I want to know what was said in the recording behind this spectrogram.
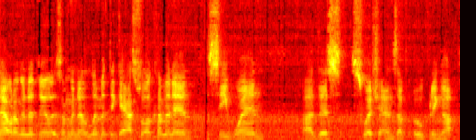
Now what I'm going to do is I'm going to limit the gas flow coming in to see when uh, this switch ends up opening up.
